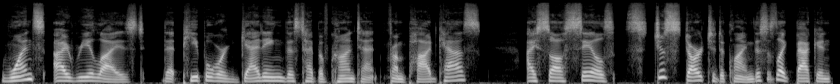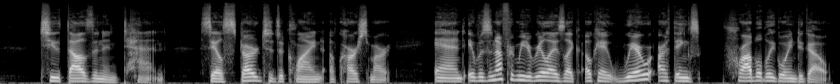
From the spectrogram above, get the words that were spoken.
Once I realized that people were getting this type of content from podcasts, I saw sales just start to decline. This is like back in 2010. Sales started to decline of CarSmart. And it was enough for me to realize, like, okay, where are things probably going to go?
